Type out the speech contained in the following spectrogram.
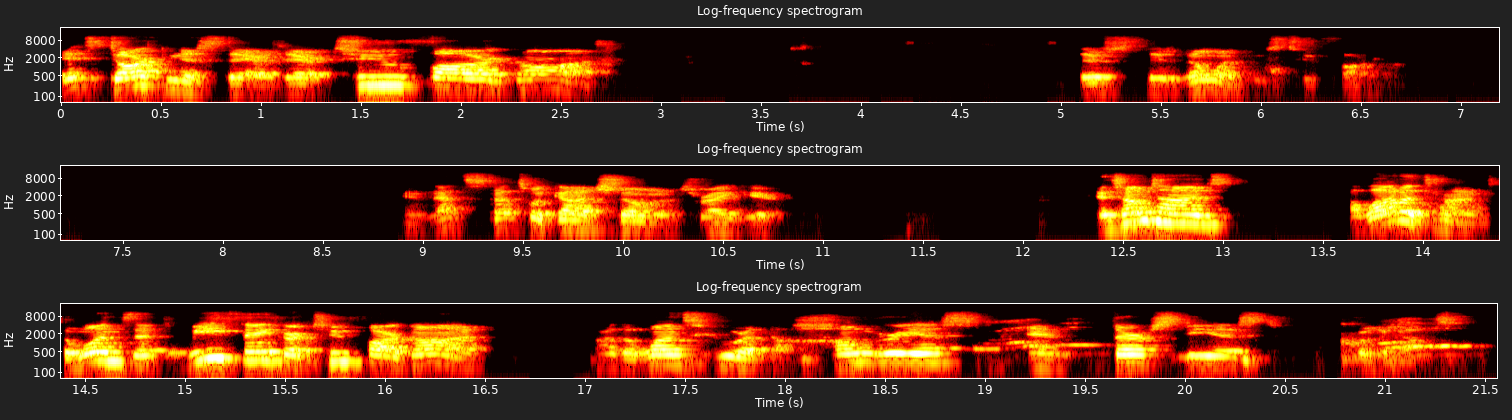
It's darkness there. They're too far gone. There's, there's no one who's too far. And that's, that's what God's showing us right here. And sometimes, a lot of times, the ones that we think are too far gone are the ones who are the hungriest and thirstiest for the gospel.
